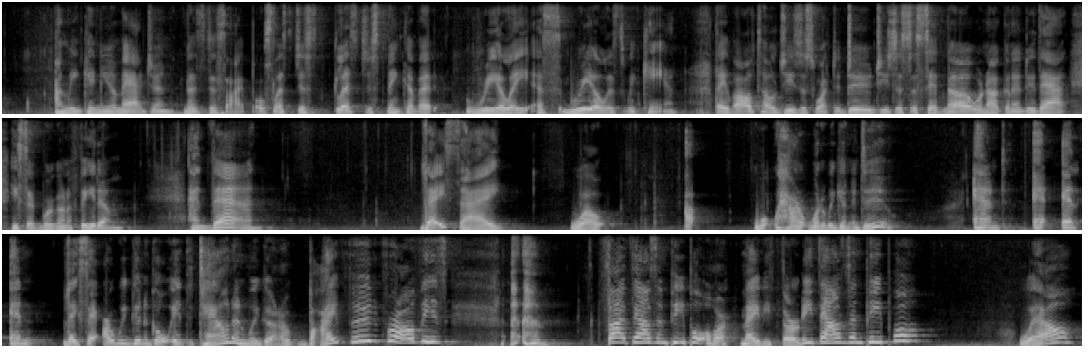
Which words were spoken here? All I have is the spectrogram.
I mean, can you imagine those disciples? Let's just let's just think of it really as real as we can. They've all told Jesus what to do. Jesus has said, "No, we're not going to do that." He said, "We're going to feed them." And then they say, "Well, how, what are we going to do?" And and and, and they say, "Are we going to go into town and we're going to buy food for all these?" 5,000 people or maybe 30,000 people? Well,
